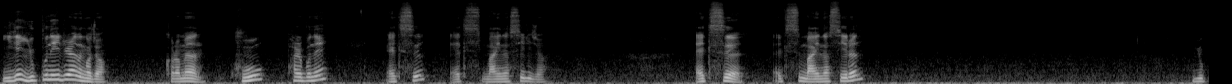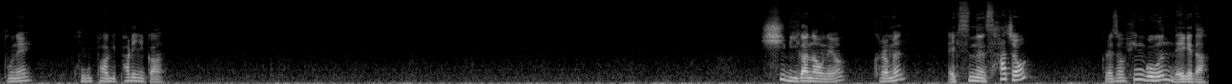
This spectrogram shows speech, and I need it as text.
이게 6분의 1이라는 거죠. 그러면 9, 8분의 x, x 마이너스 1이죠. x, x 마이너스 1은 6분의 9 곱하기 8이니까 12가 나오네요. 그러면 x는 4죠. 그래서 흰 공은 4개다.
